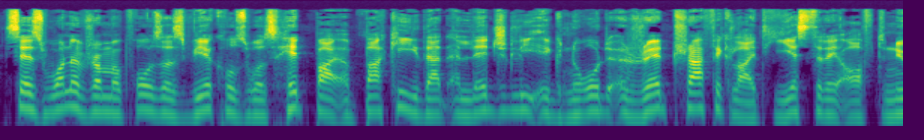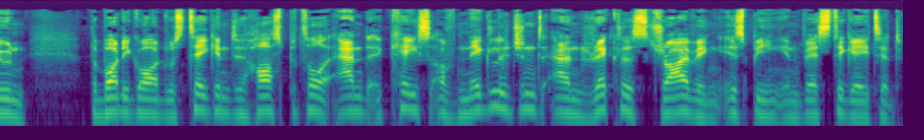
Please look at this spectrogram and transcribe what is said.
says one of Ramaphosa's vehicles was hit by a bakkie that allegedly ignored a red traffic light yesterday afternoon. The bodyguard was taken to hospital and a case of negligent and reckless driving is being investigated.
